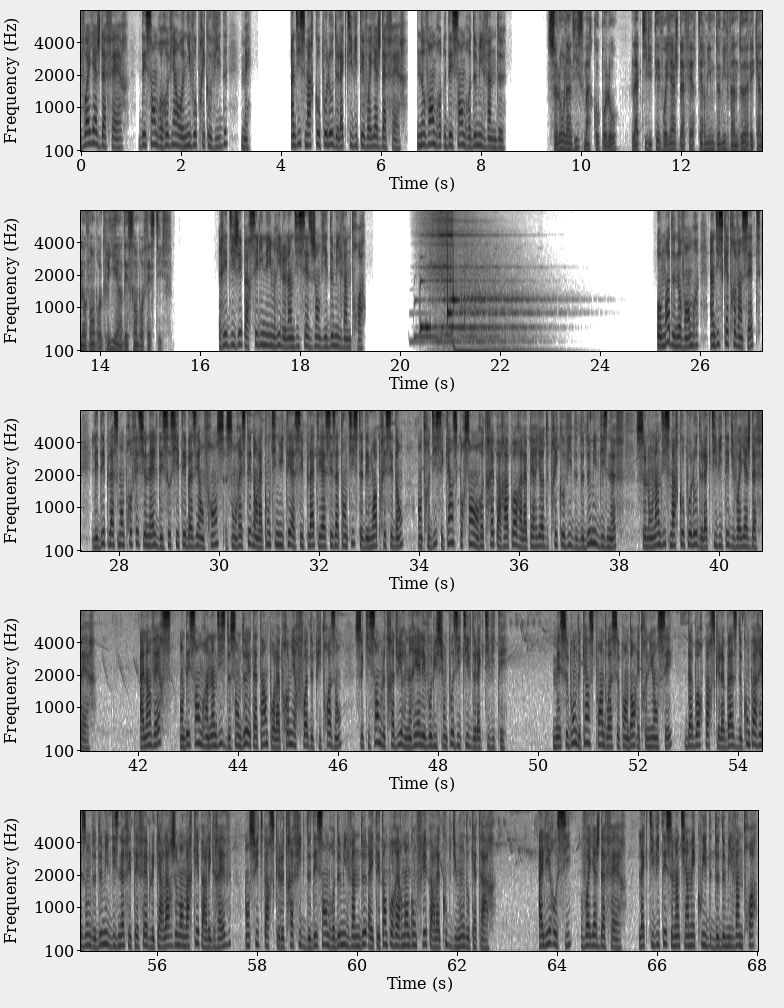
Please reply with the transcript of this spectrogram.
Voyage d'affaires, décembre revient au niveau pré-Covid, mais. Indice Marco Polo de l'activité voyage d'affaires, novembre-décembre 2022. Selon l'indice Marco Polo, l'activité voyage d'affaires termine 2022 avec un novembre gris et un décembre festif. Rédigé par Céline Imri le lundi 16 janvier 2023. Au mois de novembre, indice 87, les déplacements professionnels des sociétés basées en France sont restés dans la continuité assez plate et assez attentiste des mois précédents, entre 10 et 15% en retrait par rapport à la période pré-Covid de 2019, selon l'indice Marco Polo de l'activité du voyage d'affaires. A l'inverse, en décembre, un indice de 102 est atteint pour la première fois depuis trois ans, ce qui semble traduire une réelle évolution positive de l'activité. Mais ce bond de 15 points doit cependant être nuancé, d'abord parce que la base de comparaison de 2019 était faible car largement marquée par les grèves, ensuite parce que le trafic de décembre 2022 a été temporairement gonflé par la Coupe du Monde au Qatar. À lire aussi, Voyage d'affaires. L'activité se maintient mais quid de 2023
